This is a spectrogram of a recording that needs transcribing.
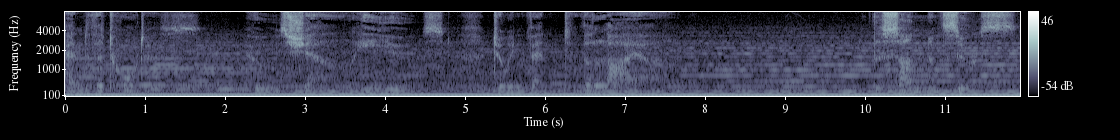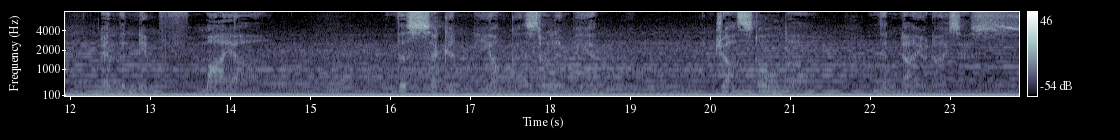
and the tortoise, whose shell he used to invent the lyre. The son of Zeus and the nymph Maia, the second youngest Olympian, just older than Dionysus.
